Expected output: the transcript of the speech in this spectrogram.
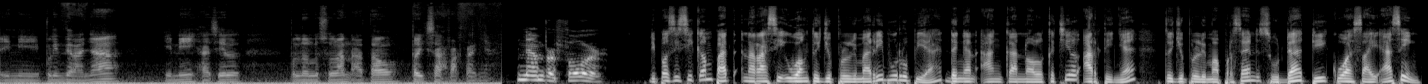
ini pelintirannya ini hasil penelusuran atau periksa faktanya Number 4. Di posisi keempat, narasi uang Rp75.000 dengan angka nol kecil artinya 75% sudah dikuasai asing.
